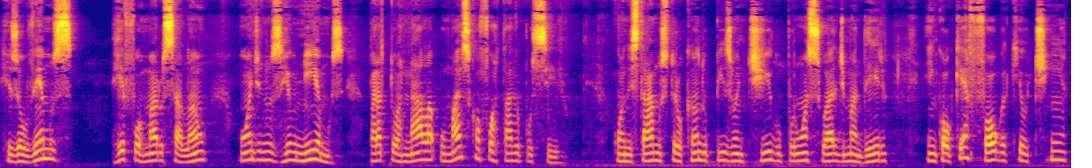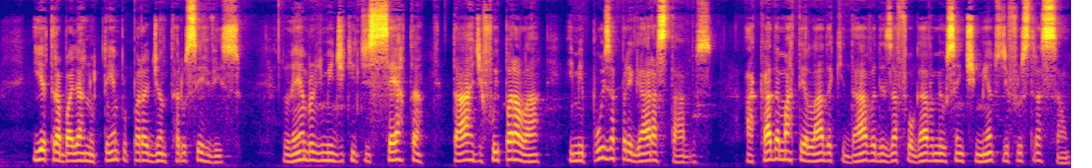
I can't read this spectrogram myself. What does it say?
Resolvemos reformar o salão onde nos reuníamos para torná-la o mais confortável possível. Quando estávamos trocando o piso antigo por um assoalho de madeira, em qualquer folga que eu tinha, ia trabalhar no templo para adiantar o serviço. Lembro-me de que de certa tarde fui para lá e me pus a pregar as tábuas. A cada martelada que dava desafogava meus sentimentos de frustração.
